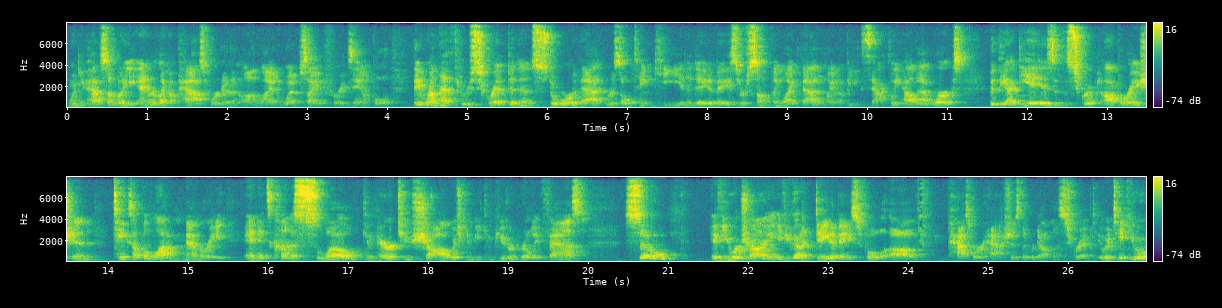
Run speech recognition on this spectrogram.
when you have somebody enter like a password in an online website, for example, they run that through scrypt and then store that resulting key in a database or something like that. It might not be exactly how that works, but the idea is that the scrypt operation takes up a lot of memory and it's kind of slow compared to SHA, which can be computed really fast. So if you were trying, if you got a database full of password hashes that were done with scrypt, It would take you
